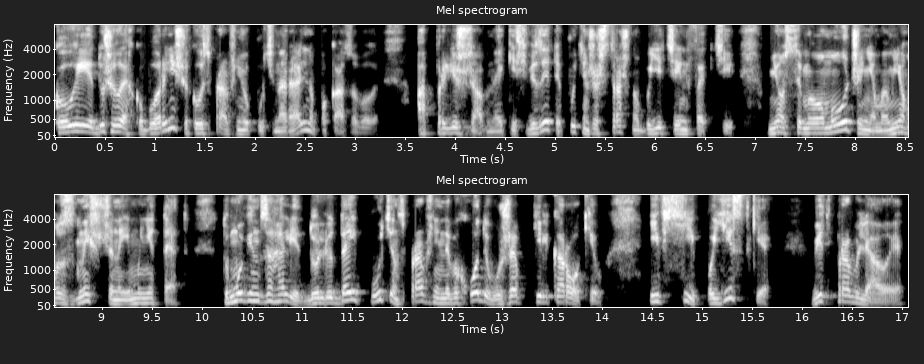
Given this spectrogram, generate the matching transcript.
Коли дуже легко було раніше, коли справжнього Путіна реально показували, а приїжджав на якісь візити, Путін же страшно боїться інфекції. В нього з цими омолодженнями, в нього знищений імунітет. Тому він взагалі до людей Путін справжній не виходив уже кілька років. І всі поїздки відправляли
